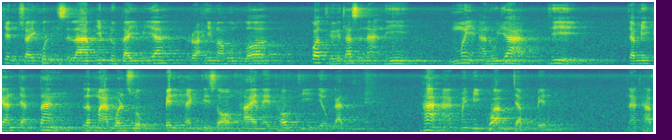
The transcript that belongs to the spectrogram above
เช่นชัยคุลอิสลาม อิบนุตัยมียะรอฮิมาฮุลลอฮ์ก็ถือทัศนะนี้ไม่อนุญาตที่จะมีการจัดตั้ง ละหมาดวันศุกร์เป็นแห่งที่สองภายในท้องที่เดียวกัน ถ้าหากไม่มีความจำเป็นนะครับ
